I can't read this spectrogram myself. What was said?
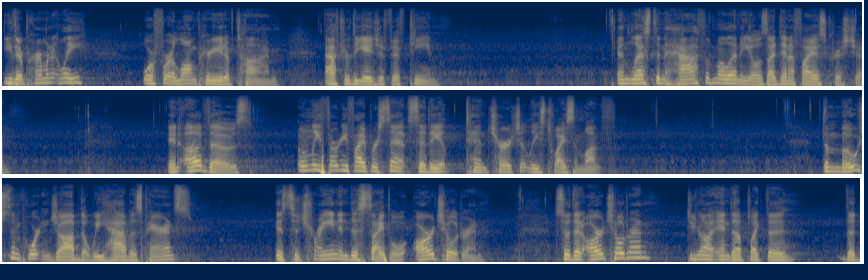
either permanently or for a long period of time after the age of 15. And less than half of millennials identify as Christian. And of those, only 35% say they attend church at least twice a month. The most important job that we have as parents is to train and disciple our children so that our children do not end up like the, the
